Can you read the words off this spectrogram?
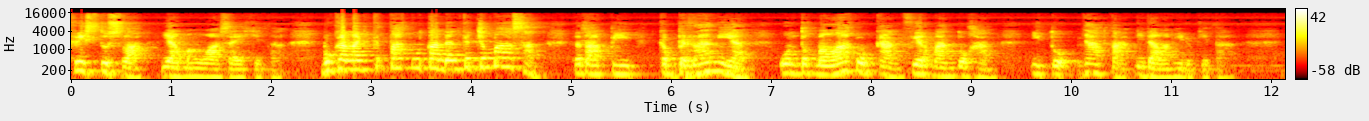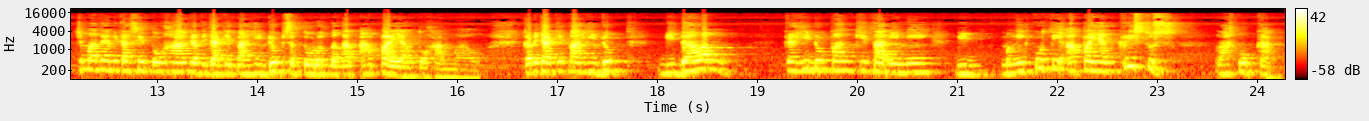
Kristuslah yang menguasai kita. Bukan lagi ketakutan dan kecemasan, tetapi keberanian untuk melakukan firman Tuhan itu nyata di dalam hidup kita. Jemaat yang dikasih Tuhan ketika kita hidup seturut dengan apa yang Tuhan mau. Ketika kita hidup di dalam kehidupan kita ini di, mengikuti apa yang Kristus lakukan.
